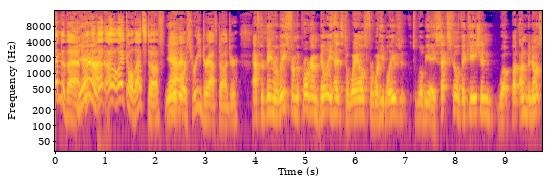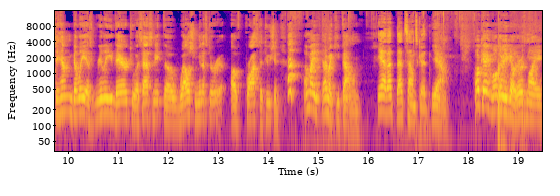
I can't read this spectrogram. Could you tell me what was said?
of into that. Yeah. I, that- I like all that stuff. Yeah. World War III draft dodger. After being released from the program, Billy heads to Wales for what he believes will be a sex-filled vacation. Well, but unbeknownst to him, Billy is really there to assassinate the Welsh Minister of Prostitution. I might, I might keep that one. Yeah, that that sounds good. Yeah. Okay, well there you go. There's my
